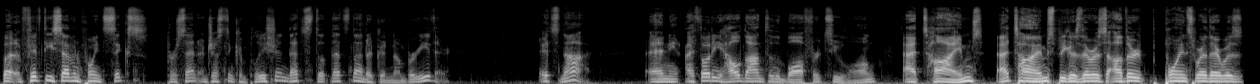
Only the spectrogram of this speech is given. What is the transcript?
But 57.6% adjusted completion, that's, still, that's not a good number either. It's not. And I thought he held on to the ball for too long at times, at times, because there was other points where there was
